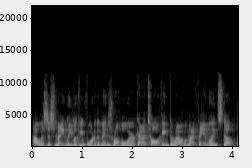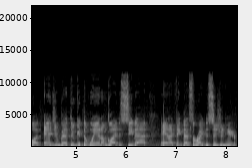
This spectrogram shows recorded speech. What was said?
I was just mainly looking forward to the Men's Rumble. We were kind of talking throughout with my family and stuff. But Edge and Beth do get the win. I'm glad to see that. And I think that's the right decision here.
